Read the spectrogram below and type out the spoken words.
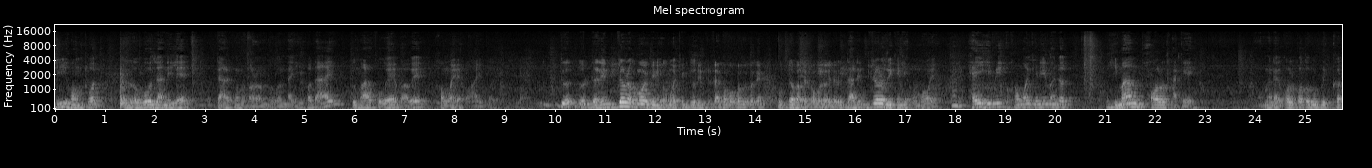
যি সম্পদ ল'ব জানিলে তাৰ কোনো হৰণ ভগন নাই। সদায় তোমাৰ হোৱে ভাৱে সময়ে দ- দৰিদ্ৰৰ সময়খিনি সময় ঠিক দৰিদ্ৰতা ক'বলৈ গ'লে শুদ্ধভাৱে ক'বলৈ গ'লে দাৰিদ্ৰৰ যিখিনি সময় সেইখিনি সময়খিনিৰ মাজত যিমান ফল থাকে মানে কল্পতৰু বৃক্ষত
